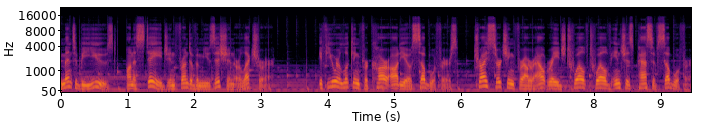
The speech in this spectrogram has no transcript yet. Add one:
meant to be used on a stage in front of a musician or lecturer. If you are looking for car audio subwoofers, try searching for our Outrage 12 12 inches passive subwoofer.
